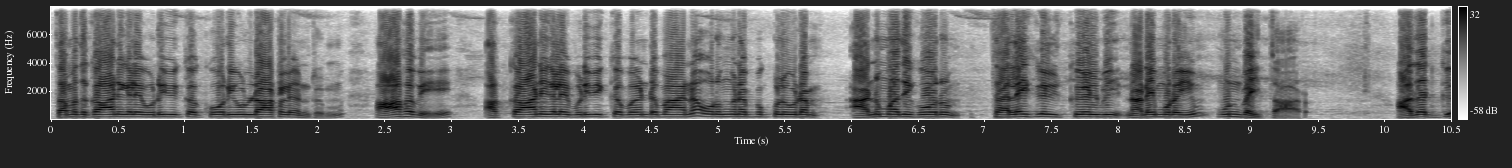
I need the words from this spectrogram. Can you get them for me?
தமது காணிகளை விடுவிக்க கோரியுள்ளார்கள் என்றும் ஆகவே அக்காணிகளை விடுவிக்க வேண்டுமான ஒருங்கிணைப்பு குழுவிடம் அனுமதி கோரும் தலைகீழ் கேள்வி நடைமுறையும் முன்வைத்தார். அதற்கு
